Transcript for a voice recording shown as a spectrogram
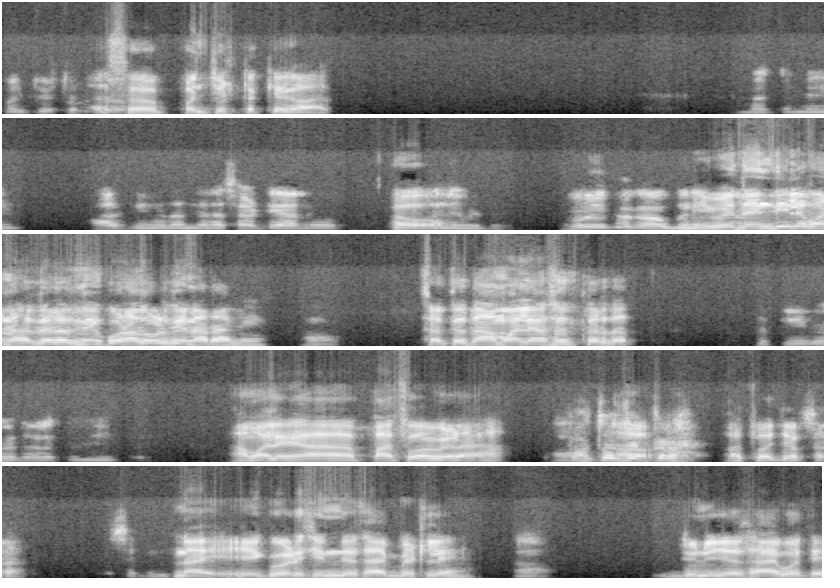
पंचवीस टक्के. असं पंचवीस टक्के गावात. म्हणजे तुम्ही आज निवेदन देण्यासाठी आलो. हो. निवेदन? हो एका गाव निवेदन दिले पण हजरच नाही कोणाजवळ देणार आम्ही? हा. सतत आम्हाला असंच करतात. किती वेळ झाला तुम्ही? आम्हाला ह्या पाचवा वेळा आहे हा. पाचवा चक्र. पाचवा चक्र आहे. नाही. एक वेळ शिंदे साहेब भेटले. हा. जुनीजे साहेब होते.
